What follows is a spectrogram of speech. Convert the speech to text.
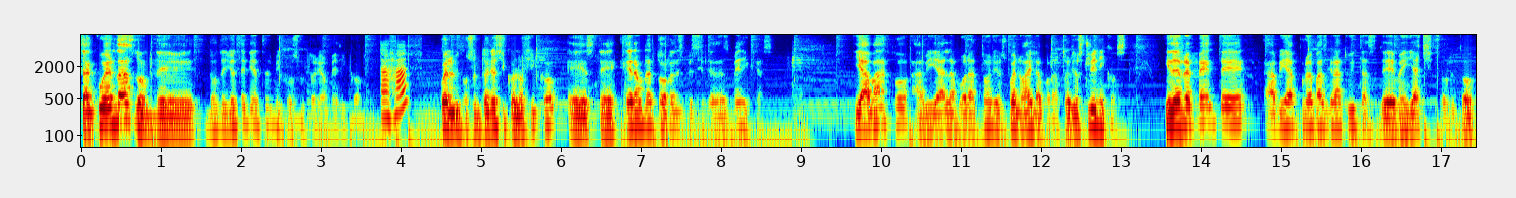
¿Te acuerdas donde, donde yo tenía antes mi consultorio médico? Ajá. Bueno, mi consultorio psicológico este, era una torre de especialidades médicas. Y abajo había laboratorios, bueno, hay laboratorios clínicos. Y de repente había pruebas gratuitas de VIH, sobre todo.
